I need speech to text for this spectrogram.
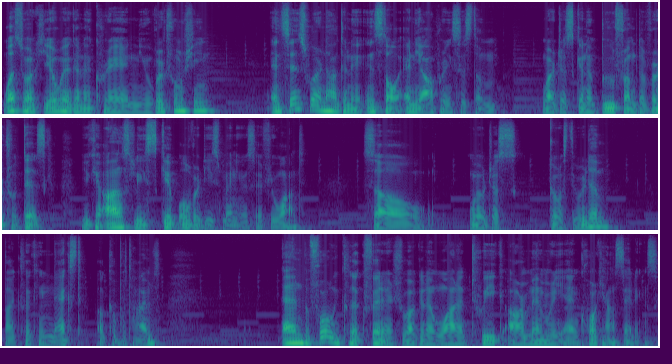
Once we're here, we're going to create a new virtual machine. And since we're not going to install any operating system, we're just going to boot from the virtual disk you can honestly skip over these menus if you want. So we'll just go through them by clicking next a couple times. And before we click finish, we're gonna wanna tweak our memory and core count settings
